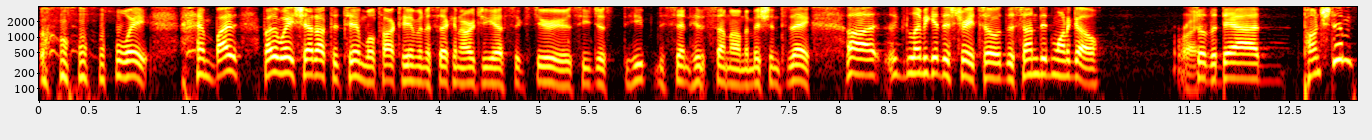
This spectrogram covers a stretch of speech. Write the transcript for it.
Wait, and by by the way, shout out to Tim. We'll talk to him in a second. RGS Exteriors. He just he sent his son on a mission today. Uh, let me get this straight. So the son didn't want to go. Right. So the dad punched him.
